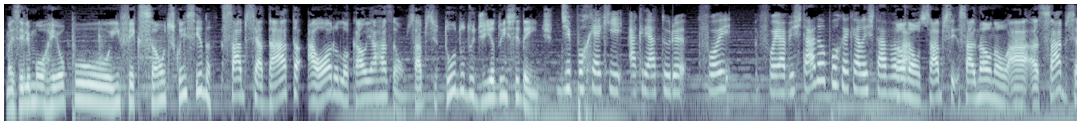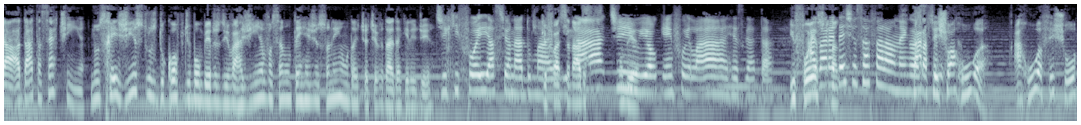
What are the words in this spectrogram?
Mas ele morreu por infecção desconhecida. Sabe-se a data, a hora, o local e a razão. Sabe-se tudo do dia do incidente. De por que, que a criatura foi, foi avistada ou por que, ela estava Não, lá? não, sabe-se. Sa não, não. A, a- sabe-se a, a data certinha. Nos registros do Corpo de Bombeiros de Varginha, você não tem registro nenhum da atividade daquele dia. De que foi acionado uma que foi acionado unidade e alguém foi lá resgatar. E foi Agora acionado- deixa eu só falar um negócio. Cara, fechou a rua. A rua fechou.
